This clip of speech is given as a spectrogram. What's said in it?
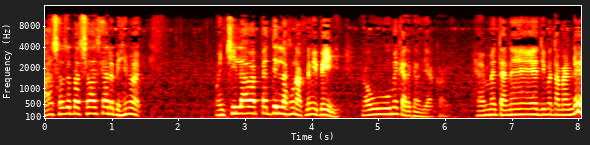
ආශ්වාස ප්‍රශ්වාසය අර මෙහෙම වංචිලාවක් පැද්දෙන ලකුණක් නෙමෙයි පේන්නේ. රවුමේ කරකන දෙයක් වගේ. හැම තැනදීම Tamande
